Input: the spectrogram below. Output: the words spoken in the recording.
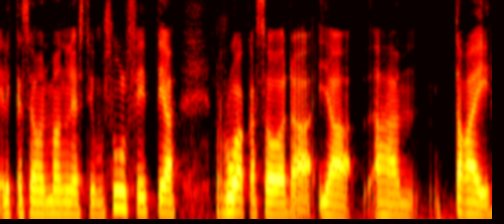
eli se on magnesiumsulfiittia, ruokasoodaa ja, ähm, tai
